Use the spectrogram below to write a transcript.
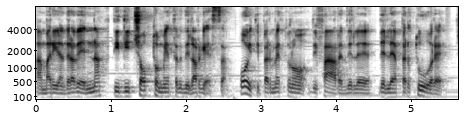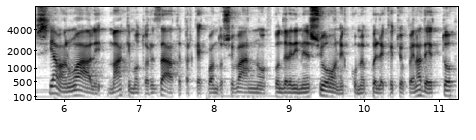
a Marina di Ravenna di 18 metri di larghezza. Poi ti permettono di fare delle, delle aperture sia manuali ma anche motorizzate perché quando si vanno con delle dimensioni come quelle che ti ho appena detto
